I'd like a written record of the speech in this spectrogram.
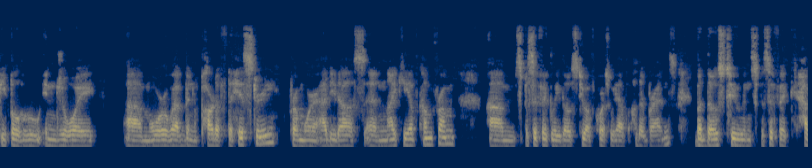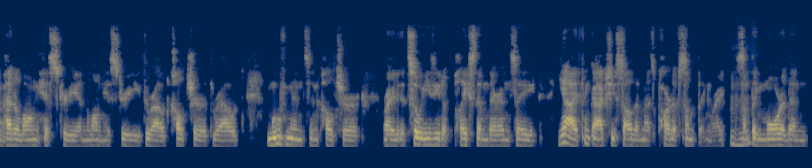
people who enjoy um, or who have been part of the history from where Adidas and Nike have come from. Um, specifically, those two. Of course, we have other brands, but those two in specific have had a long history and long history throughout culture, throughout movements in culture. Right? It's so easy to place them there and say, yeah, I think I actually saw them as part of something, right? Mm-hmm. Something more than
